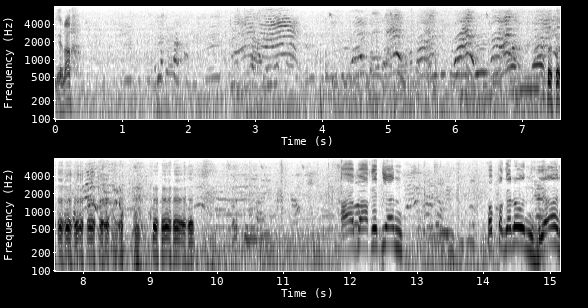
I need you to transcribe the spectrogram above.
Yan na. ah, bakit yan? Papaganon, yan.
